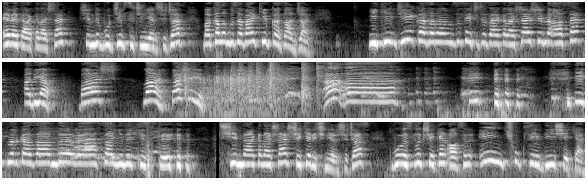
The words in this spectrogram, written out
Evet arkadaşlar. Şimdi bu cips için yarışacağız. Bakalım bu sefer kim kazanacak? İkinci kazananımızı seçeceğiz arkadaşlar. Şimdi Asen hadi yap. Başlar. Başlayın. Aa! İlknur kazandı ve Hasan yine kisti. Şimdi arkadaşlar şeker için yarışacağız. Bu ıslık şeker Asen'in en çok sevdiği şeker.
